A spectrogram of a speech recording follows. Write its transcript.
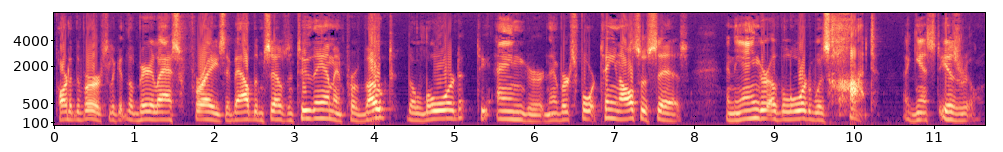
part of the verse. Look at the very last phrase. They bowed themselves unto them and provoked the Lord to anger. Now, verse 14 also says, And the anger of the Lord was hot against Israel.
